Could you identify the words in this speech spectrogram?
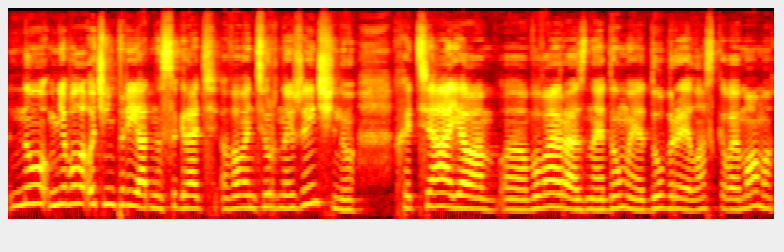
Ну, мне было очень приятно сыграть в авантюрную женщину, хотя я э, бываю разная. Дома я добрая, ласковая мама,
